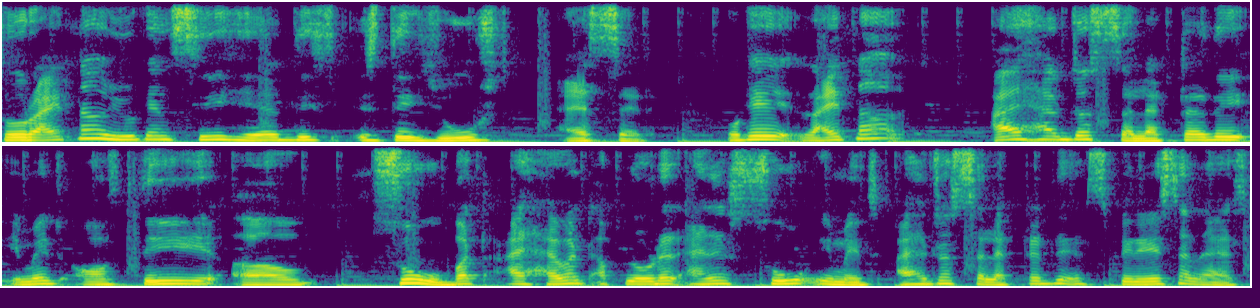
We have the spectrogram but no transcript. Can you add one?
so right now you can see here this is the used asset. Okay right now i have just selected the image of the uh, shoe but i haven't uploaded any shoe image. I have just selected the inspiration as.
